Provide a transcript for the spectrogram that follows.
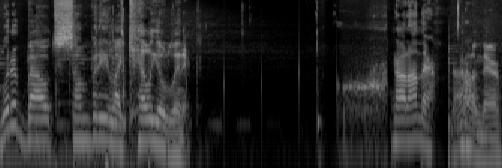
what about somebody like Kelly Olynyk? Not on there. Not on there.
